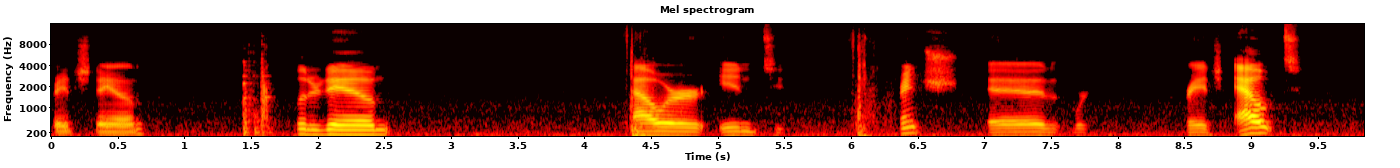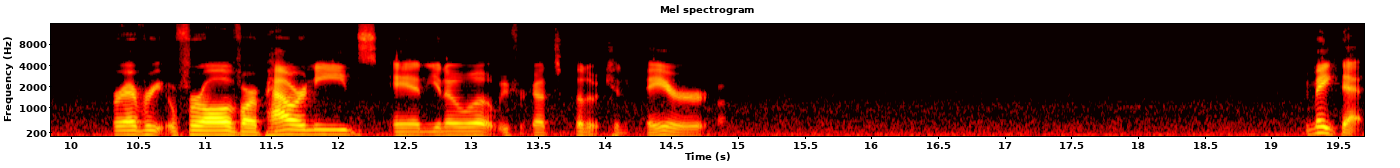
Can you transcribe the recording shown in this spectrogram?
branch down, splitter down, power into branch, and we're branch out for every for all of our power needs. And you know what? We forgot to put a conveyor make that.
